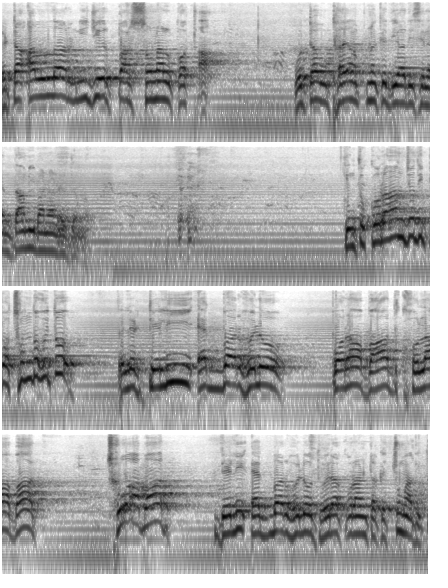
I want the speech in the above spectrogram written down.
এটা আল্লাহর নিজের পার্সোনাল কথা। ওটা উঠায় আপনাকে দিয়া দিছিলেন দামি বানানোর জন্য। কিন্তু কোরআন যদি পছন্দ হইতো, তাহলে ডেলি একবার হইল পরা বাদ, খোলা বাদ, ছোঁয়া বাদ, ডেলি একবার হইল ধৈরা কোরআনটাকে চুমা দিত।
